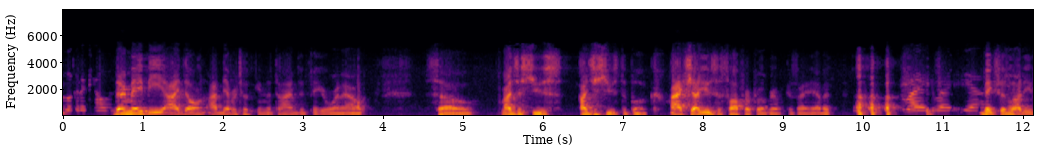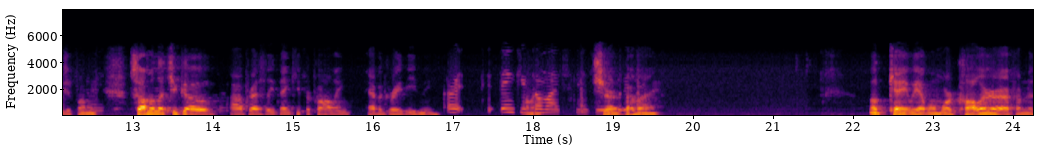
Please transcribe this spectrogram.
look at a calendar? There may be. I don't. I've never taken the time to figure one out. So I just use. I just use the book. Actually, I use the software program because I have it. Right, right, yeah. Makes it a lot easier for me. right. So I'm gonna let you go, uh, Presley. Thank you for calling. Have a great evening. All right. Thank you All so right. much. Thank you. Sure. Have a good Bye bye. Okay, we have one more caller uh, from the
